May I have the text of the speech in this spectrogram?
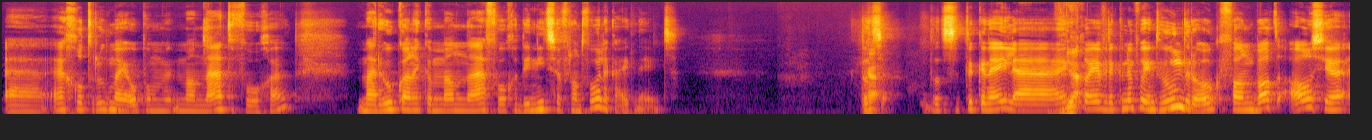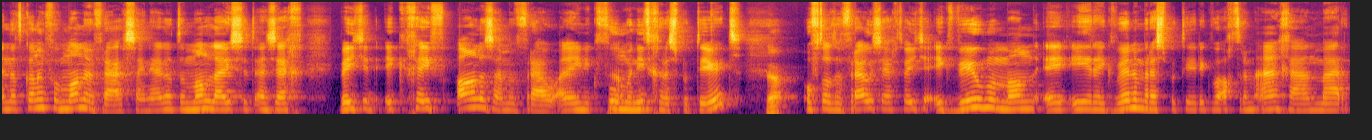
hey, God roept mij op om een man na te volgen. Maar hoe kan ik een man navolgen die niet zijn verantwoordelijkheid neemt? Dat, is, dat is natuurlijk een hele. Ik gooi even de knuppel in het hoender ook. Van wat als je. En dat kan ook voor mannen een vraag zijn. Hè, dat een man luistert en zegt: Weet je, ik geef alles aan mijn vrouw. Alleen ik voel me niet gerespecteerd. Ja. Of dat een vrouw zegt: Weet je, ik wil mijn man e-, eren. Ik wil hem respecteren. Ik wil achter hem aangaan. Maar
